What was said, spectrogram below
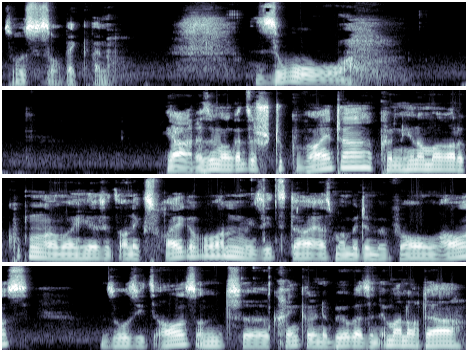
So ist es auch weg dann. So. Ja, da sind wir ein ganzes Stück weiter. Können hier nochmal gerade gucken, aber hier ist jetzt auch nichts frei geworden. Wie sieht's da erstmal mit den Bebauungen aus? So sieht's aus und äh, kränkelnde Bürger sind immer noch da.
